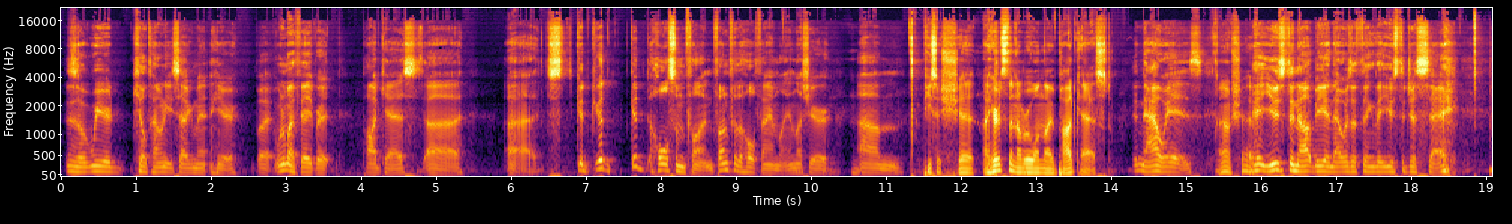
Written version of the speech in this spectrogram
This is a weird Kill Tony segment here, but one of my favorite podcasts. Uh, uh, just good, good, good, wholesome fun, fun for the whole family. Unless you're, um, Piece of shit. I hear it's the number one live podcast. it now is. Oh shit. It used to not be, and that was a thing they used to just say.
